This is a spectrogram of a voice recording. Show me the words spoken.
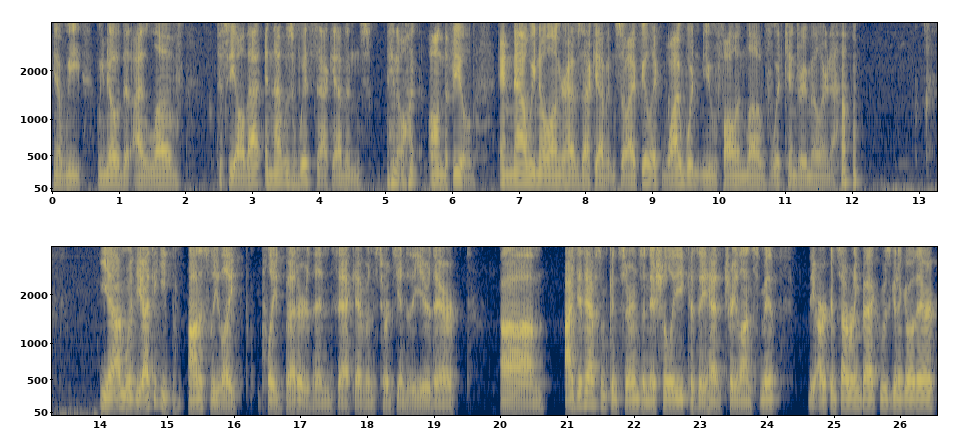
you know, we we know that I love to see all that and that was with Zach Evans, you know, on the field. And now we no longer have Zach Evans. So I feel like why wouldn't you fall in love with Kendre Miller now? yeah, I'm with you. I think he honestly like played better than Zach Evans towards the end of the year there. Um, I did have some concerns initially because they had Trelon Smith, the Arkansas running back, who was going to go there.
